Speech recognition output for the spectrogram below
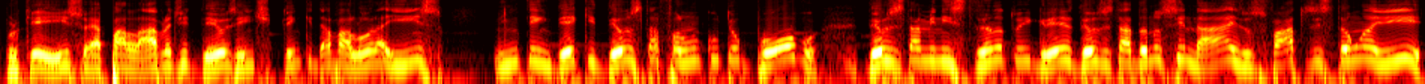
porque isso é a palavra de Deus e a gente tem que dar valor a isso entender que Deus está falando com o teu povo, Deus está ministrando a tua igreja, Deus está dando sinais, os fatos estão aí.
